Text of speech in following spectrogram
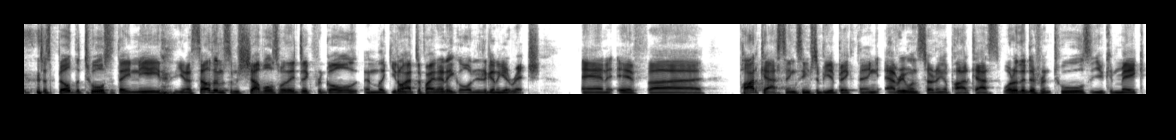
Just build the tools that they need. You know, sell them some shovels where they dig for gold, and like you don't have to find any gold. You're going to get rich. And if uh, podcasting seems to be a big thing, everyone's starting a podcast. What are the different tools that you can make?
